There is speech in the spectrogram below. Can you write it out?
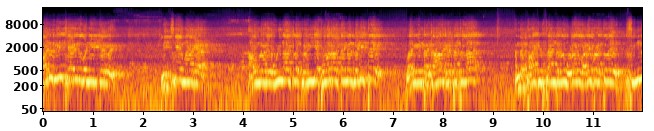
படுவீழ்ச்சி அடைந்து கொண்டிருக்கிறது. நிச்சயமாக அவங்களுடைய உள்நாட்டில் பெரிய போராட்டங்கள் வெடித்து வருகின்ற காலகட்டத்தில் அந்த பாகிஸ்தான்றது உலக வரைபடத்தில் சின்ன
